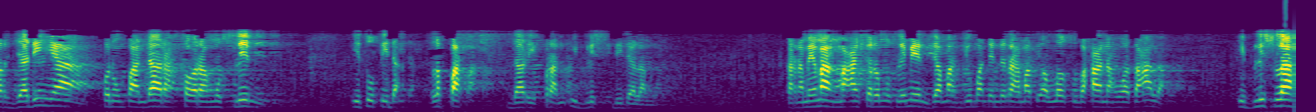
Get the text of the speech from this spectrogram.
terjadinya penumpahan darah seorang muslim itu tidak lepas dari peran iblis di dalamnya. Karena memang ma'asyar muslimin jamaah Jumat yang dirahmati Allah Subhanahu wa taala. Iblislah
